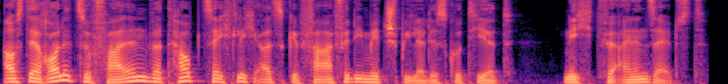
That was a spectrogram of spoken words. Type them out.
Aus der Rolle zu fallen wird hauptsächlich als Gefahr für die Mitspieler diskutiert, nicht für einen selbst.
